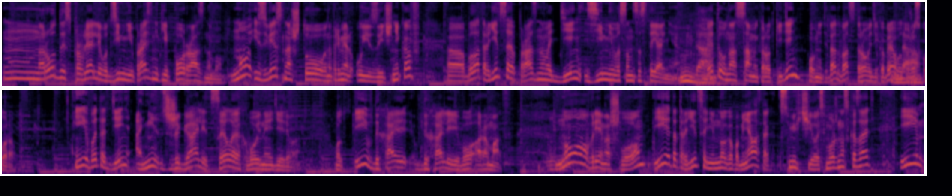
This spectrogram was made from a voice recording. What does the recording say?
народы справляли вот зимние праздники по-разному. Но известно, что, например, у язычников э, была традиция праздновать День зимнего солнцестояния. Да. Это у нас самый короткий день, помните, да, 22 декабря, вот Да. уже скоро. И в этот день они сжигали целое хвойное дерево. Вот, и вдыхали, вдыхали его аромат. Но время шло, и эта традиция немного поменялась, так смягчилась, можно сказать. И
